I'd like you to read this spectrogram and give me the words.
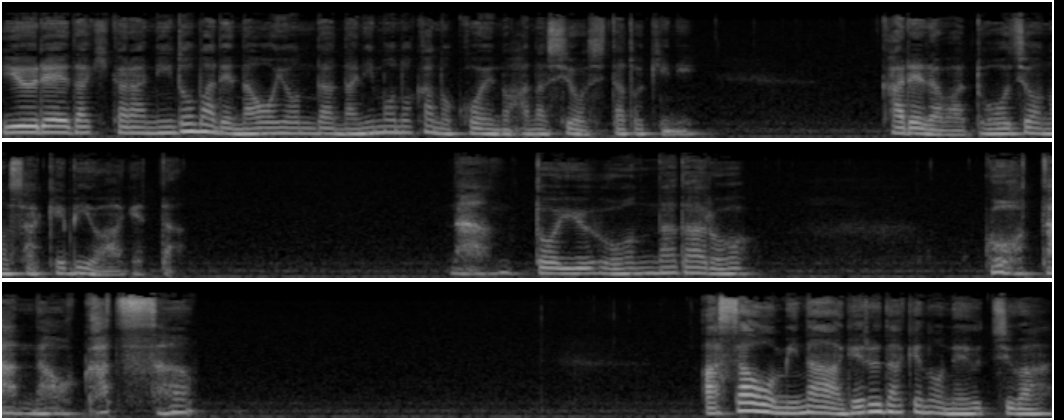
幽霊抱きから二度まで名を呼んだ何者かの声の話をした時に彼らは同情の叫びを上げた。なんという女だろう。強胆なおかつさん。朝を皆あげるだけの値打ちは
